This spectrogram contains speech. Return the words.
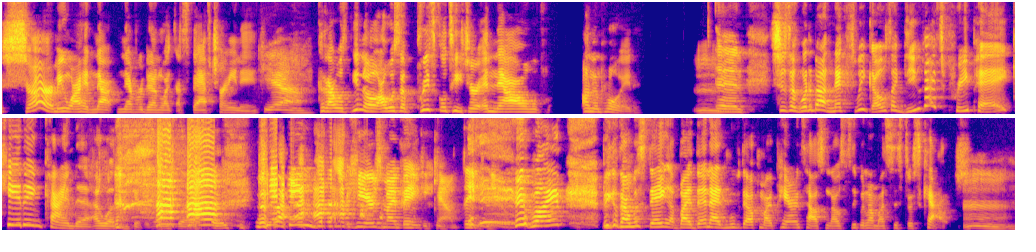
sure. Meanwhile, I had not never done like a staff training. Yeah. Because I was, you know, I was a preschool teacher and now unemployed. Mm. And she's like, "What about next week?" I was like, "Do you guys prepay?" Kidding, kinda. I wasn't kidding. I was Kidding, but here's my bank account. Thank you. right? Because I was staying. By then, I'd moved out from my parents' house and I was sleeping on my sister's couch. Mm.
